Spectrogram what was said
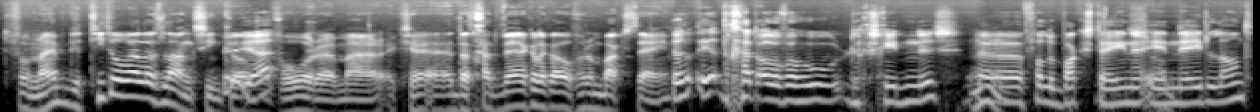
volgens mij heb ik de titel wel eens lang zien komen Ja? of horen. Maar ik, eh, dat gaat werkelijk over een baksteen. Dat, gaat over hoe de geschiedenis Hmm. eh, van de bakstenen in Nederland.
